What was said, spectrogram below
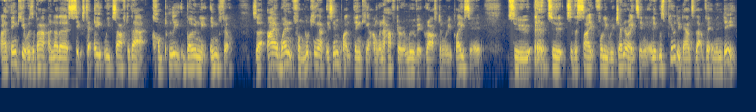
And I think it was about another six to eight weeks after that, complete bony infill. So I went from looking at this implant thinking I'm going to have to remove it, graft, and replace it, to to to the site fully regenerating, and it was purely down to that vitamin D.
